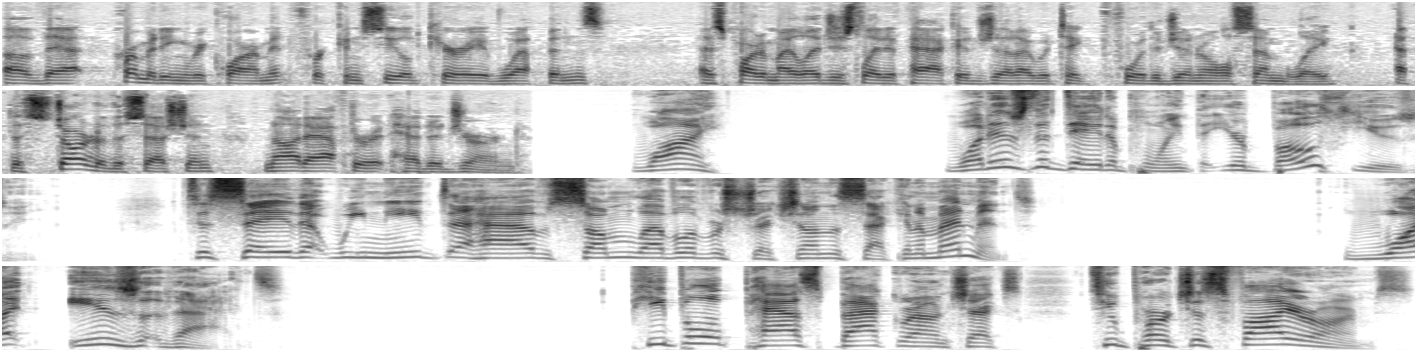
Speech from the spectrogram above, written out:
of that permitting requirement for concealed carry of weapons as part of my legislative package that I would take before the General Assembly at the start of the session, not after it had adjourned. Why? What is the data point that you're both using to say that we need to have some level of restriction on the Second Amendment? What is that? People pass background checks to purchase firearms.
